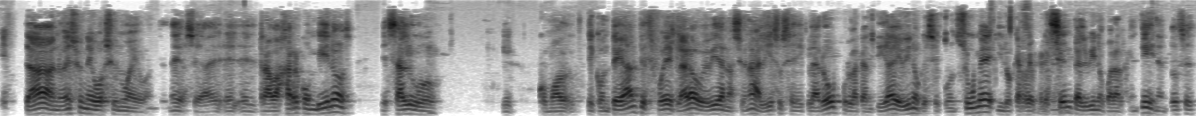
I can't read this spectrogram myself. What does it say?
está, no es un negocio nuevo, ¿entendés? O sea, el, trabajar con vinos es algo como te conté antes, fue declarado bebida nacional y eso se declaró por la cantidad de vino que se consume y lo que representa el vino para Argentina. Entonces,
